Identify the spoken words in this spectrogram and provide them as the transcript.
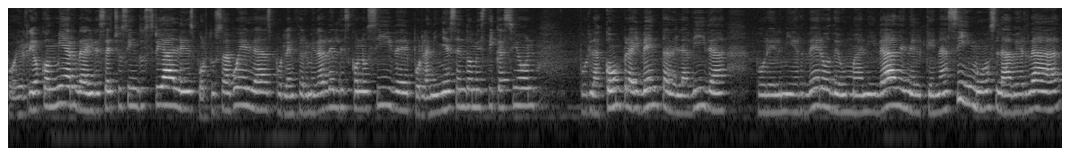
por el río con mierda y desechos industriales, por tus abuelas, por la enfermedad del desconocido, por la niñez en domesticación, por la compra y venta de la vida, por el mierdero de humanidad en el que nacimos, la verdad,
